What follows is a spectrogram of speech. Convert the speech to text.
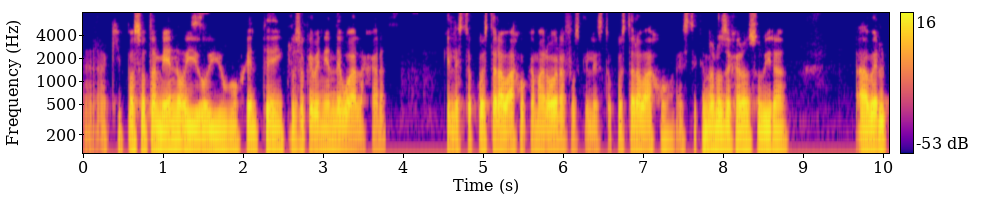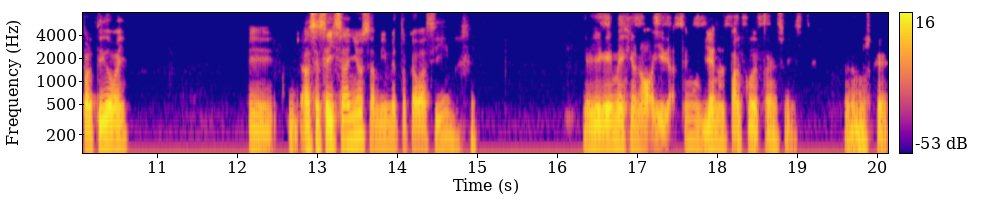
Ah, Aquí pasó también, hoy, hoy hubo gente incluso que venían de Guadalajara, que les tocó estar abajo, camarógrafos que les tocó estar abajo, este, que no los dejaron subir a, a ver el partido, vaya. Eh, hace seis años a mí me tocaba así. Yo llegué y me dijeron, oye, ya tengo lleno el palco de prensa, y, este, tenemos que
